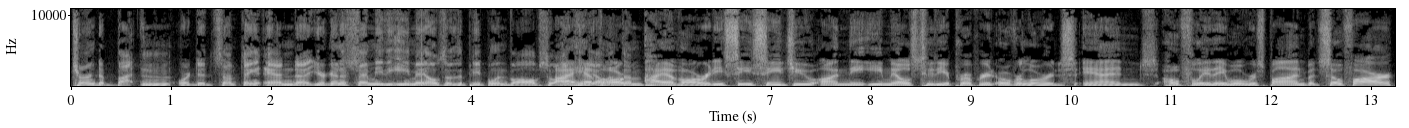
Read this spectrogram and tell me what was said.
turned a button or did something, and uh, you're going to send me the emails of the people involved so I, I can yell al- at them. I have already CC'd you on the emails to the appropriate overlords, and hopefully they will respond. But so far,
